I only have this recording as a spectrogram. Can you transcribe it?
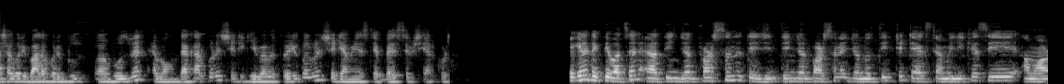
আশা করি ভালো করে বুঝবেন এবং দেখার পরে সেটি কীভাবে তৈরি করবেন সেটি আমি স্টেপ বাই স্টেপ শেয়ার করছি। এখানে দেখতে পাচ্ছেন তিনজন পার্সন তিনজন পার্সনের জন্য তিনটি টেক্সট আমি লিখেছি আমার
